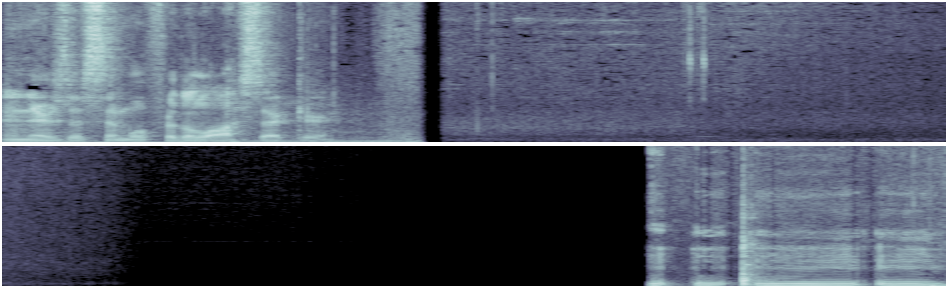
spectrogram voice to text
And there's a symbol for the lost sector. Mm-mm-mm-mm.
